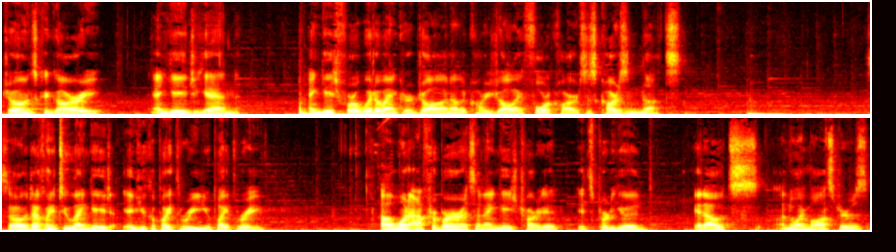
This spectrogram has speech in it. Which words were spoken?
drones Kagari, engage again, engage for a Widow Anchor, draw another card. You draw like four cards. This card is nuts. So definitely two engage. If you could play three, you play three. Uh, one Afterburner, it's an engage target. It's pretty good. It outs annoying monsters,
